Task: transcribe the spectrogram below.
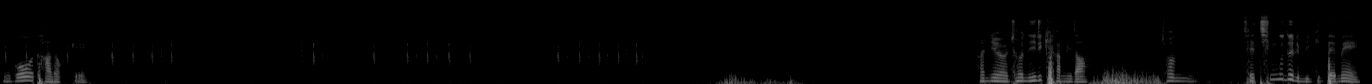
그리고 다섯 개. 아니요, 전 이렇게 갑니다. 전 제 친구들이 믿기 때문에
